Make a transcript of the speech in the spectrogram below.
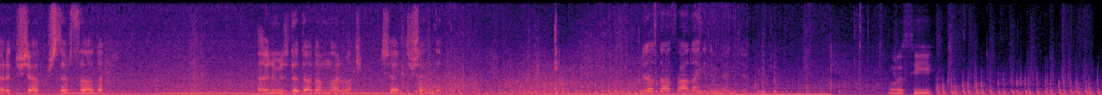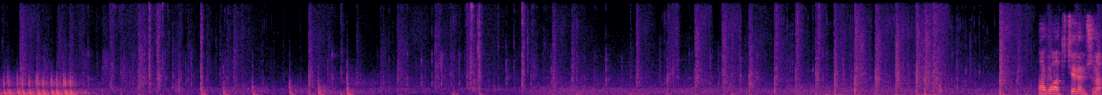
İşaret bir şey atmışlar sağda. Önümüzde de adamlar var. İşaret düşende. Biraz daha sağdan gidin bence. Burası iyi. Hadi at içelim şuna.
